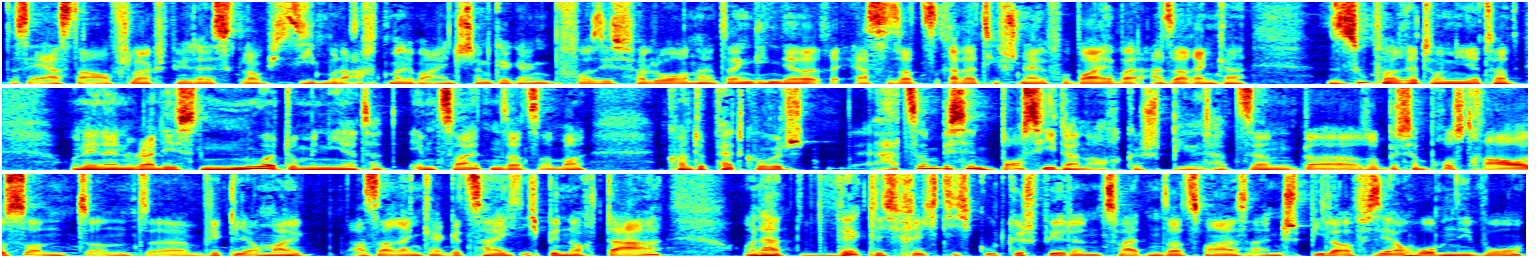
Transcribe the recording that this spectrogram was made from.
das erste Aufschlagspiel, da ist, glaube ich, sieben oder achtmal über Einstand gegangen, bevor sie es verloren hat. Dann ging der erste Satz relativ schnell vorbei, weil Azarenka super retourniert hat und in den Rallyes nur dominiert hat. Im zweiten Satz aber konnte Petkovic, hat so ein bisschen bossy dann auch gespielt, hat so ein, so ein bisschen Brust raus und, und äh, wirklich auch mal Azarenka gezeigt, ich bin noch da und hat wirklich richtig gut gespielt. Und Im zweiten Satz war es ein Spiel auf sehr hohem Niveau.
